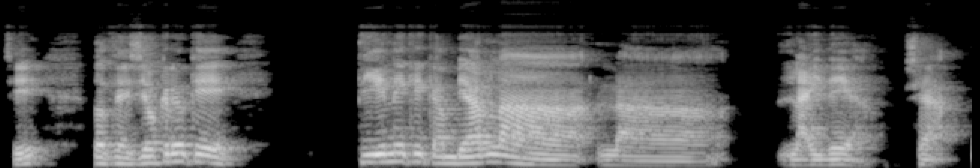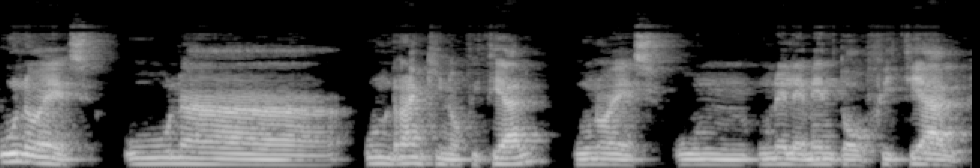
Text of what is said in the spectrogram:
¿Sí? Entonces yo creo que tiene que cambiar la, la, idea. O sea, uno es una, un ranking oficial, uno es un, un elemento oficial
